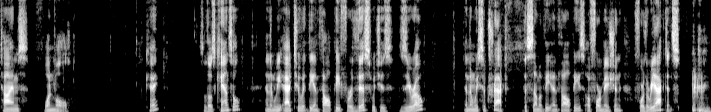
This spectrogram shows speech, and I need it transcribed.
times 1 mole. Okay, so those cancel, and then we add to it the enthalpy for this, which is 0, and then we subtract the sum of the enthalpies of formation for the reactants.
